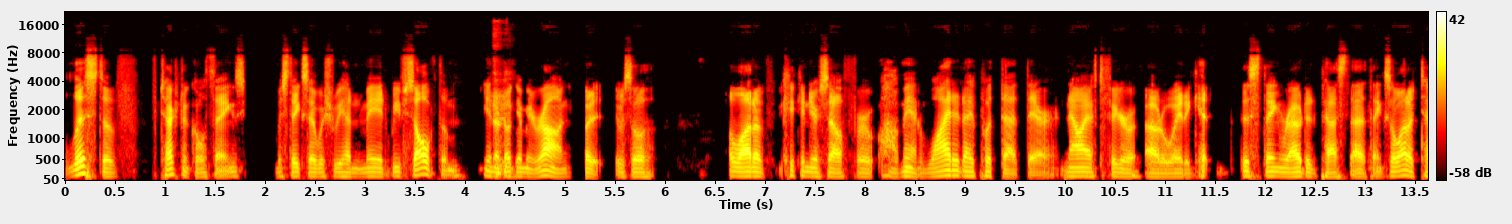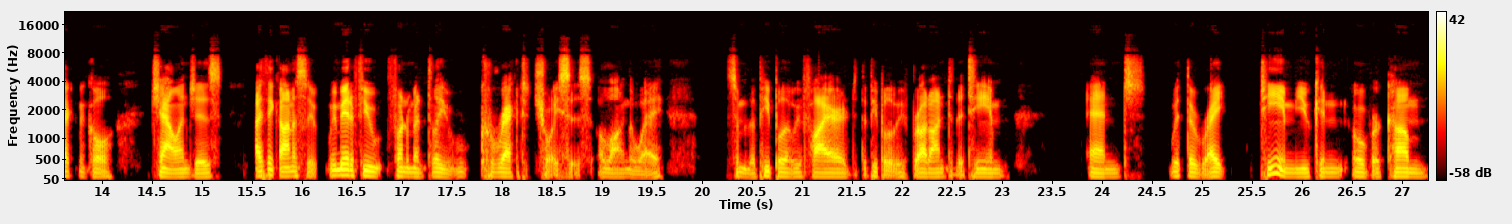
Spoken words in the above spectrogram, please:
list of technical things, mistakes I wish we hadn't made. We've solved them. You know, don't get me wrong, but it, was a a lot of kicking yourself for, oh man, why did I put that there? Now I have to figure mm. out a way to get this thing routed past that thing. So a lot of technical challenges. I think honestly, we made a few fundamentally correct choices along the way. Some of the people that we've hired, the people that we've brought onto the team, and with the right team, you can overcome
